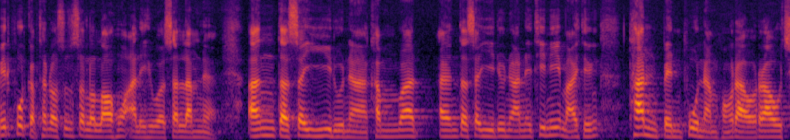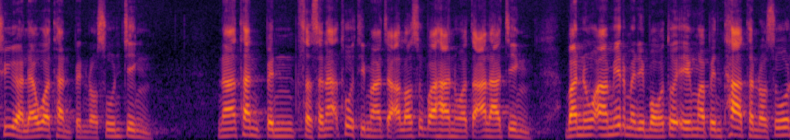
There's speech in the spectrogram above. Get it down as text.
มิรพูดกับท่านรอซูลสลลลลอฮุอะลัยฮิวะสัลลัมเนี่ยอันตะซยีดูนาคำว่าอันตะซยีดูนาในที่นี้หมายถึงท่านเป็นผู้นำของเราเราเชื่อแล้วว่าท่านเป็นรอซูลจริง นะท่านเป็นศาสนาทูตที่มาจากอัลลอฮฺสุบฮานุวะตะอาลาจริงบานูอามิรไม่ได้บอกว่าตัวเองมาเป็นทาสท่านรอซูล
